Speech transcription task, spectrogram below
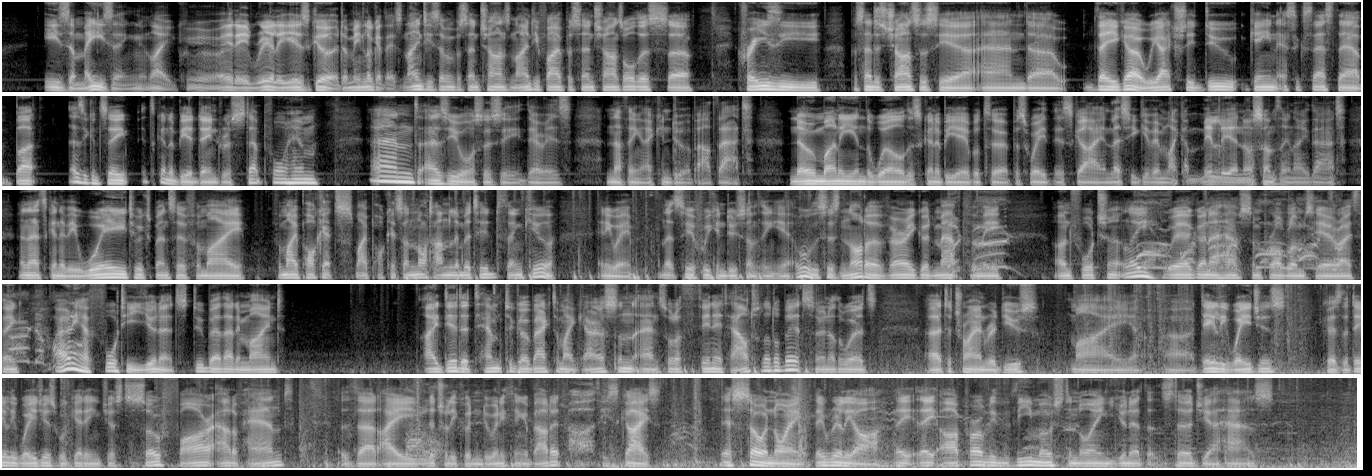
is amazing. Like, it, it really is good. I mean, look at this 97% chance, 95% chance, all this uh, crazy percentage chances here. And uh, there you go. We actually do gain a success there. But as you can see, it's going to be a dangerous step for him. And as you also see, there is nothing I can do about that no money in the world is going to be able to persuade this guy unless you give him like a million or something like that. And that's going to be way too expensive for my for my pockets. My pockets are not unlimited, thank you. Anyway, let's see if we can do something here. Oh, this is not a very good map for me. Unfortunately, we're going to have some problems here, I think. I only have 40 units. Do bear that in mind. I did attempt to go back to my garrison and sort of thin it out a little bit. So in other words, uh, to try and reduce my uh, daily wages because the daily wages were getting just so far out of hand that I literally couldn't do anything about it. Oh, these guys, they're so annoying. They really are. They, they are probably the most annoying unit that Sturgia has.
